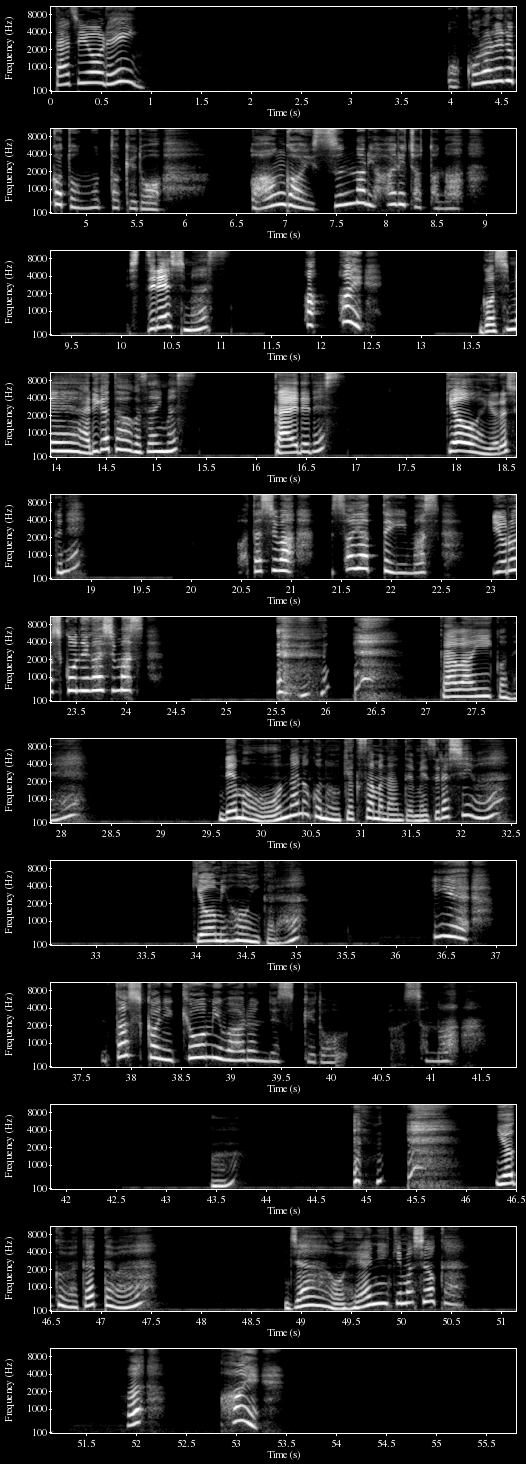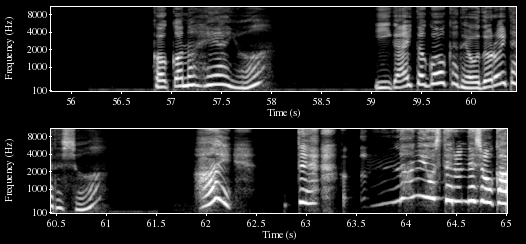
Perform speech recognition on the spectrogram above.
スタジオレイン。怒られるかと思ったけど案外すんなり入れちゃったな。失礼します。ははい。ご指名ありがとうございます。楓です。今日はよろしくね。私はさやって言います。よろしくお願いします。かわいい子ねでも女の子のお客様なんて珍しいわ。興味本位から。いえ確かに興味はあるんですけどその。ん？よくわかったわ。じゃあお部屋に行きましょうか。え？はい。ここの部屋よ意外と豪華で驚いたでしょ？はい。って何をしてるんでしょうか？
